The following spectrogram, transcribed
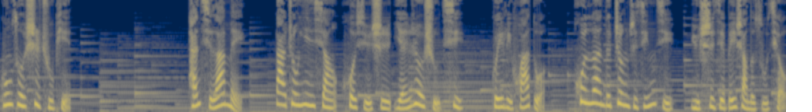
工作室出品。谈起拉美，大众印象或许是炎热暑气、瑰丽花朵、混乱的政治经济。与世界杯上的足球，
